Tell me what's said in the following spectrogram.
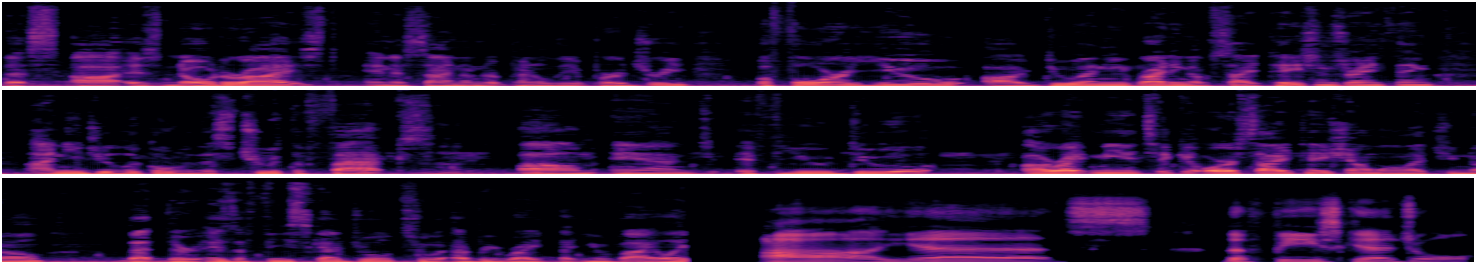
that uh, is notarized and is signed under penalty of perjury. Before you uh, do any writing of citations or anything, I need you to look over this truth of facts. Um, and if you do uh, write me a ticket or a citation, I want to let you know that there is a fee schedule to every right that you violate. Ah, Ah, yes. The fee schedule.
